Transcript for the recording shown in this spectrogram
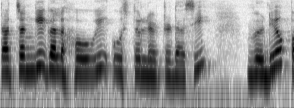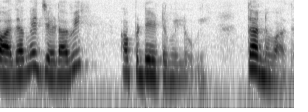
ਤਾਂ ਚੰਗੀ ਗੱਲ ਹੋਊਗੀ, ਉਸ ਤੋਂ ਰਿਲੇਟਡ ਅਸੀਂ ਵੀਡੀਓ ਪਾ ਦਾਂਗੇ ਜਿਹੜਾ ਵੀ ਅਪਡੇਟ ਮਿਲੂਗੀ। ਧੰਨਵਾਦ।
